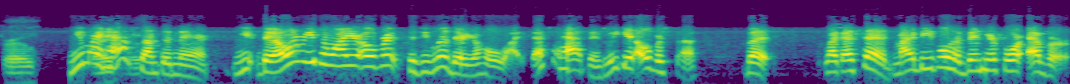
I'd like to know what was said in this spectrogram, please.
True. You might Very have true. something there. You, the only reason why you're over it is because you lived there your whole life. That's what happens. We get over stuff. But like I said, my people have been here forever.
